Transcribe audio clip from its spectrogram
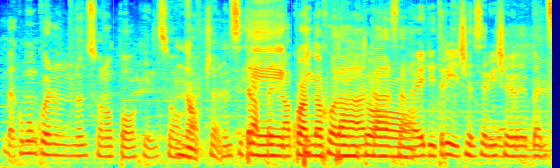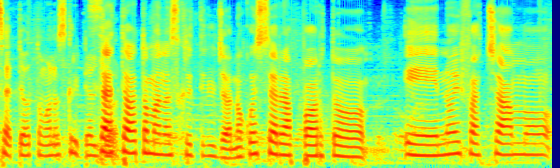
Beh, comunque non, non sono pochi, insomma. No. Cioè, non si tratta e di una piccola casa editrice, si riceve ben 7-8 manoscritti al 7, giorno. 7-8 manoscritti al giorno, questo è il rapporto e noi facciamo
